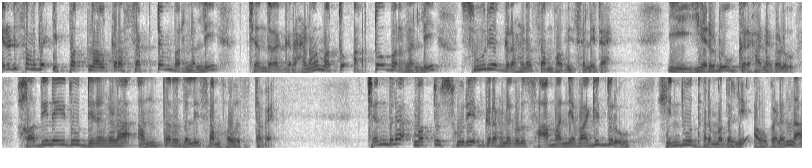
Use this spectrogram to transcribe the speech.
ಎರಡು ಸಾವಿರದ ಇಪ್ಪತ್ನಾಲ್ಕರ ಸೆಪ್ಟೆಂಬರ್ನಲ್ಲಿ ಚಂದ್ರಗ್ರಹಣ ಮತ್ತು ಅಕ್ಟೋಬರ್ನಲ್ಲಿ ಸೂರ್ಯಗ್ರಹಣ ಸಂಭವಿಸಲಿದೆ. ಈ ಎರಡೂ ಗ್ರಹಣಗಳು ಹದಿನೈದು ದಿನಗಳ ಅಂತರದಲ್ಲಿ ಸಂಭವಿಸುತ್ತವೆ. ಚಂದ್ರ ಮತ್ತು ಸೂರ್ಯಗ್ರಹಣಗಳು ಸಾಮಾನ್ಯವಾಗಿದ್ದರೂ ಹಿಂದೂ ಧರ್ಮದಲ್ಲಿ ಅವುಗಳನ್ನು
